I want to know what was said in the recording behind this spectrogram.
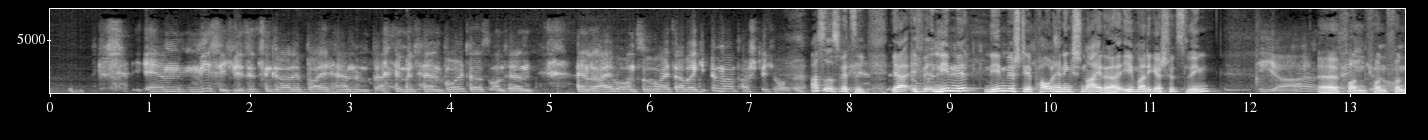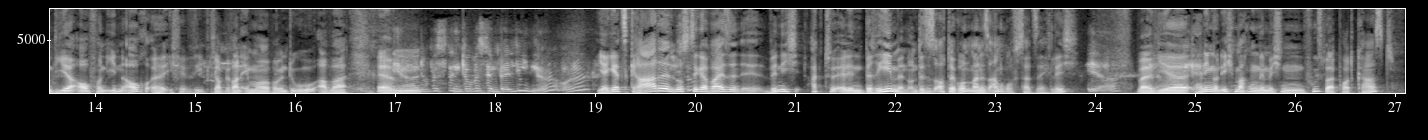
Ähm, mäßig. Wir sitzen gerade bei Herrn, mit Herrn Wolters und Herrn, Herrn Reiber und so weiter, aber gib mir mal ein paar Stichworte. Achso, ist witzig. Ja, ich, neben, mir, neben mir steht Paul Henning Schneider, ehemaliger Schützling. Ja, Äh, von, von, genau. von dir auch, von Ihnen auch. Äh, ich ich glaube, wir waren immer mal beim Du, aber Ja, ähm, du bist, in, du bist in Berlin, ne? Oder? ja, jetzt gerade, lustigerweise, äh, bin ich aktuell in Bremen und das ist auch der Grund meines Anrufs tatsächlich. Ja. Weil ja, wir, okay. Henning und ich machen nämlich einen Fußball-Podcast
